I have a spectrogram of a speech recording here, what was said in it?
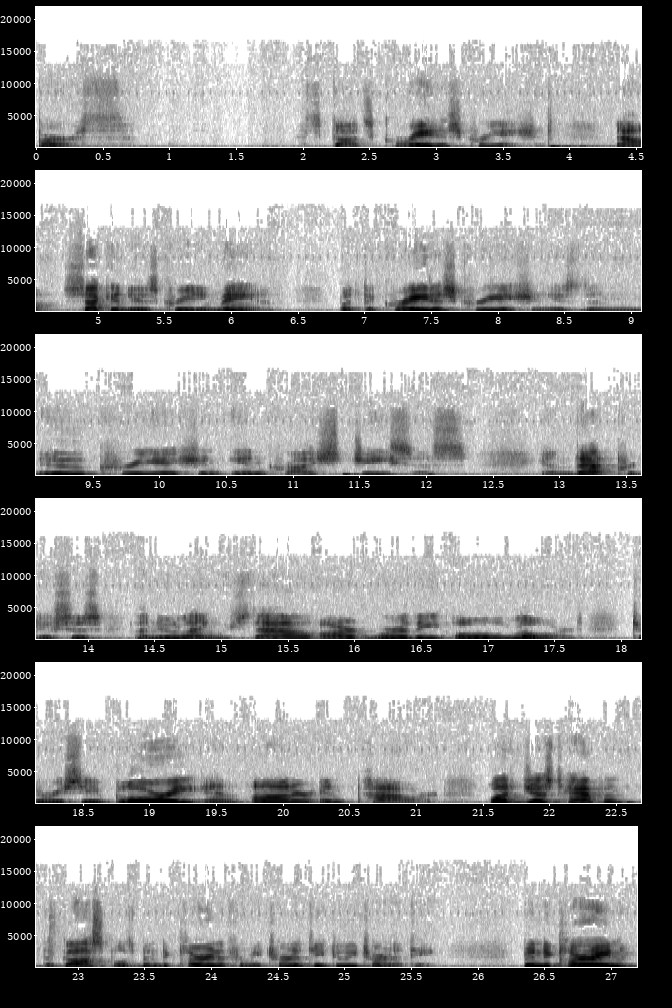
birth. It's God's greatest creation. Now, second is creating man. But the greatest creation is the new creation in Christ Jesus. And that produces a new language. Thou art worthy, O Lord to receive glory and honor and power. What just happened? The gospel has been declaring it from eternity to eternity. Been declaring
